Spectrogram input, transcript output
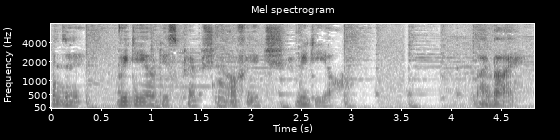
in the video description of each video. Bye bye.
